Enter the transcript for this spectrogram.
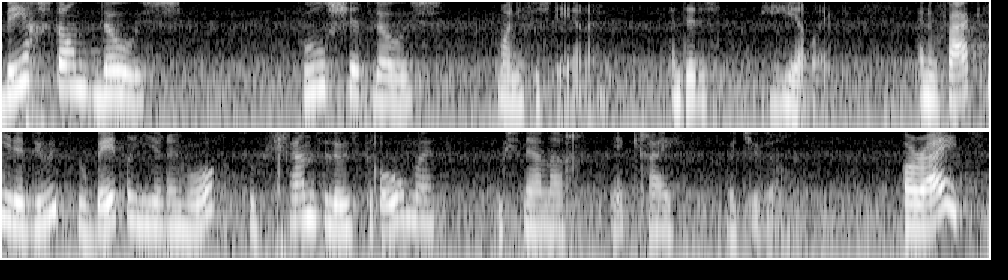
weerstandloos, bullshitloos manifesteren. En dit is heerlijk. En hoe vaker je dit doet, hoe beter je hierin wordt, hoe grenzeloos dromen, hoe sneller je krijgt wat je wil. Alright?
